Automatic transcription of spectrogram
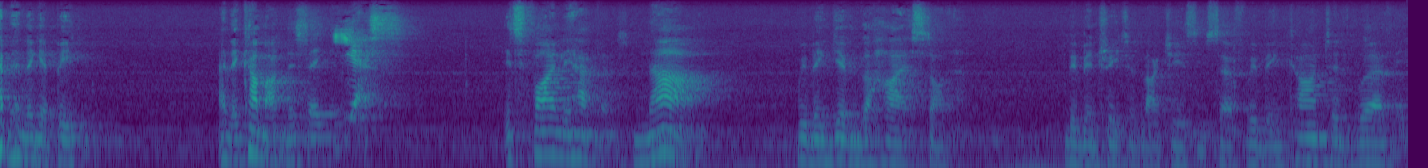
And then they get beaten. And they come out and they say, Yes, it's finally happened. Now we've been given the highest honor. We've been treated like Jesus himself. We've been counted worthy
